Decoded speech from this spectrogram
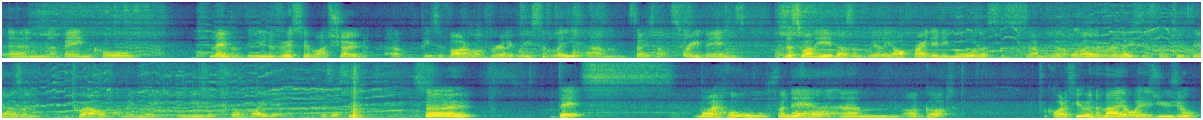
in a band called Lamp of the Universe, whom I showed a piece of vinyl of really recently. Um, so he's got three bands. This one here doesn't really operate anymore. This is um, although it releases from 2012. I mean the, the music's from way back, as I said. So that's my haul for now. Um, I've got quite a few in the mail as usual.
